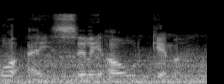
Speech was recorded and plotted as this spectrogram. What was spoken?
What a silly old gimmer.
